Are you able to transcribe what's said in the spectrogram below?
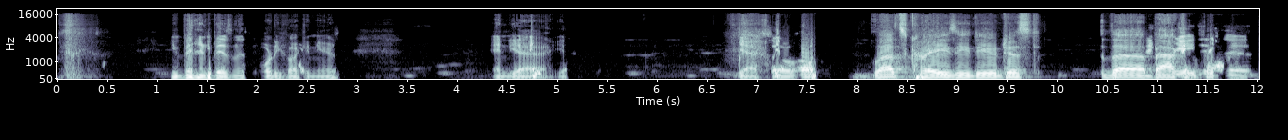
you've been in business 40 fucking years. And yeah, yeah. Yeah, so oh, That's crazy, dude. Just the back and the, the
